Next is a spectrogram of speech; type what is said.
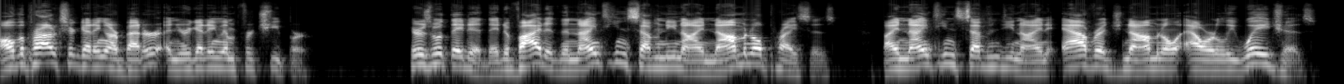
All the products you're getting are better, and you're getting them for cheaper. Here's what they did they divided the 1979 nominal prices by 1979 average nominal hourly wages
